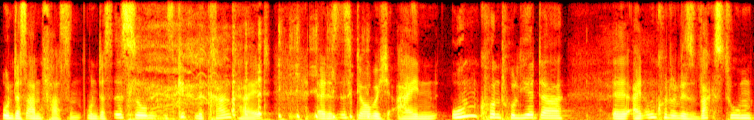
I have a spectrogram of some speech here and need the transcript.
und das anfassen. Und das ist so, es gibt eine Krankheit, äh, das ist, glaube ich, ein unkontrollierter, äh, ein unkontrolliertes Wachstum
